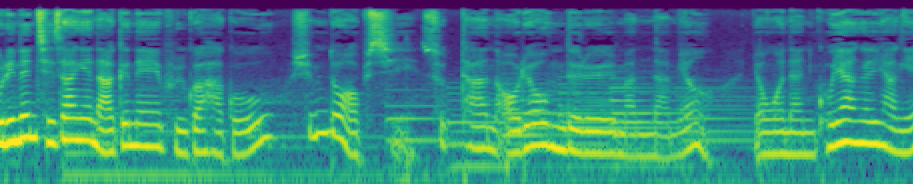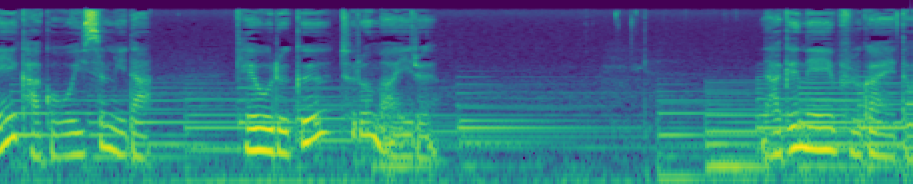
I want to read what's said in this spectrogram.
우리는 지상의 나그네에 불과하고 쉼도 없이 숱한 어려움들을 만나며 영원한 고향을 향해 가고 있습니다. 게오르그 투르마이르 나그네에 불과해도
